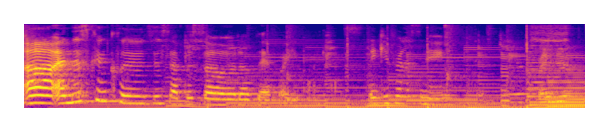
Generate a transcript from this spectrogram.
and this concludes this episode of the FYU podcast. Thank you for listening. Thank you.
